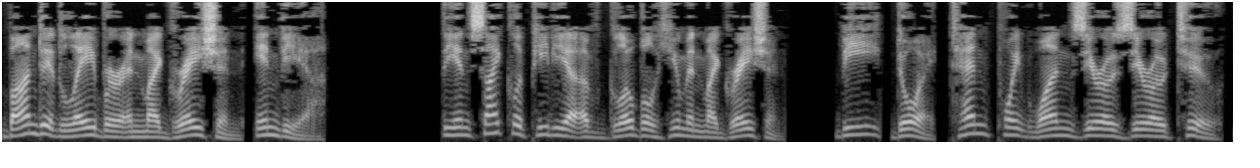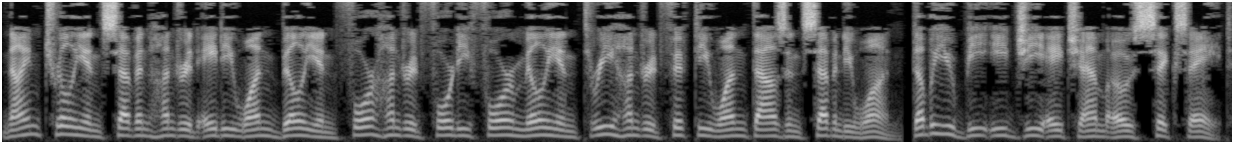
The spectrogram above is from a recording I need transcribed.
Bonded Labor and Migration, India. The Encyclopedia of Global Human Migration. B. doi 10.1002 9781444351071 WBEGHM 068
